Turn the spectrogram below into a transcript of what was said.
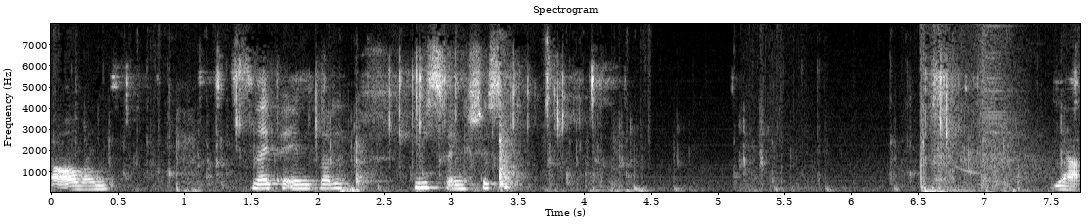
Oh mein Sniper eben gerade mies reingeschissen. Ja.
